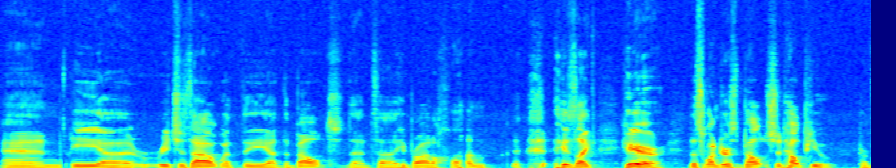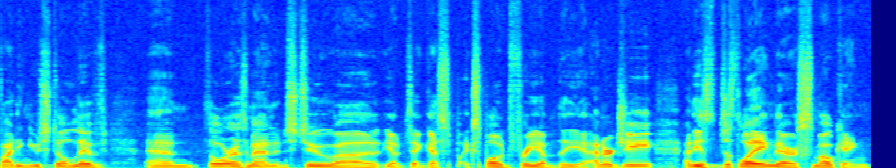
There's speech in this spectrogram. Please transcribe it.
and he uh, reaches out with the uh, the belt that uh, he brought along. He's like, "Here, this wondrous belt should help you, providing you still live." And Thor has managed to, uh, you know, to I guess explode free of the energy, and he's just laying there smoking.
